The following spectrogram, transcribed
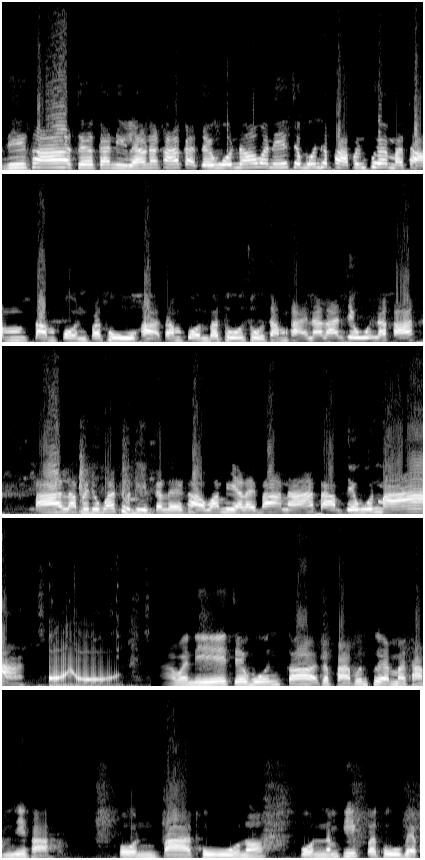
สดีค่ะ เจอกันอีกแล้วนะคะกับเจวุ้นเนาะวันนี้เจวุ้นจะพาเพื่อนๆมาทำตำป่นปลาทูค่ะตำป่นปลาทูสูตรทำขายหน้าร้านเจวุ้นนะคะไปเราไปดูวัตถุดิบกันเลยค่ะ ว่ามีอะไรบ้างนะ ตามเจวุ้นมา วันนี้เจวุ้นก็จะพาเพื่อนๆมาทำนี่ค่ะป่นปลาทูเนาะป่นน้ำพริกปลาทูแบบ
